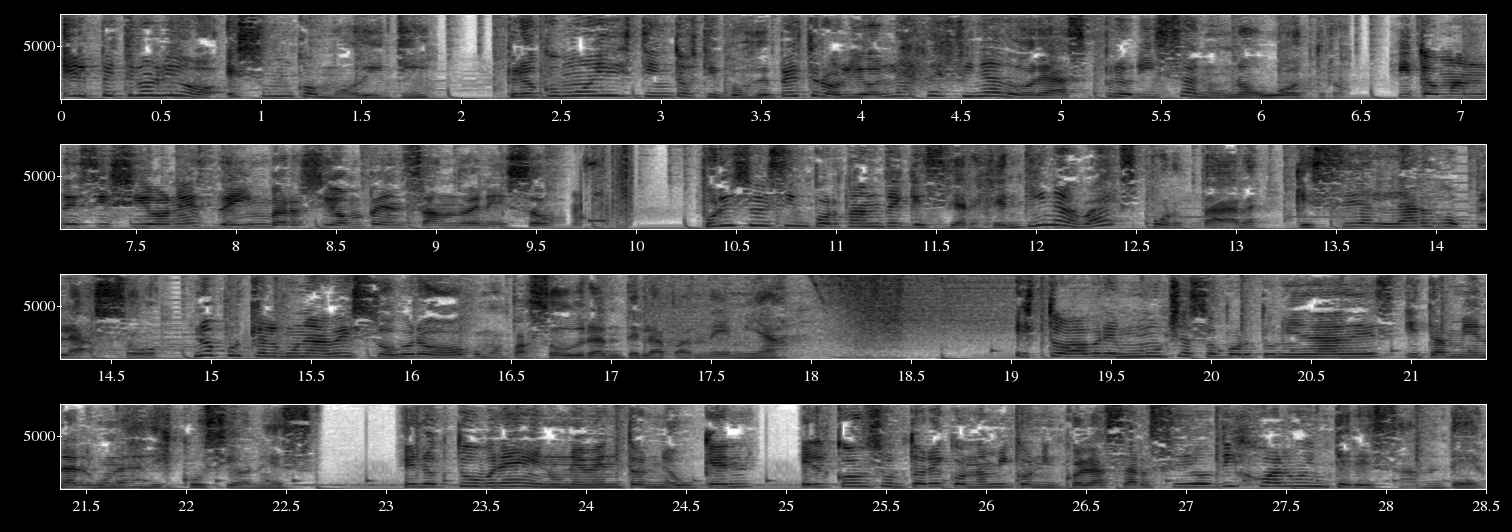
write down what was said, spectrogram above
El petróleo es un commodity pero como hay distintos tipos de petróleo, las refinadoras priorizan uno u otro y toman decisiones de inversión pensando en eso. Por eso es importante que si Argentina va a exportar, que sea a largo plazo, no porque alguna vez sobró como pasó durante la pandemia. Esto abre muchas oportunidades y también algunas discusiones. En octubre, en un evento en Neuquén, el consultor económico Nicolás Arceo dijo algo interesante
